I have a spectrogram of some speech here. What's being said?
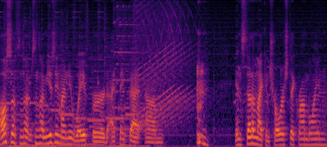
Also, since I'm, since I'm using my new Wavebird, I think that, um, instead of my controller stick rumbling,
